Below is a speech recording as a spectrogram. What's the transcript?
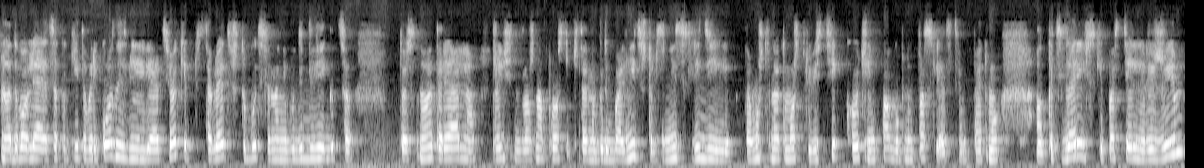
добавляются какие-то варикозные изменения или отеки, представляете, что будет, если она не будет двигаться. То есть, ну, это реально женщина должна просто постоянно быть в больнице, чтобы за ней следили, потому что ну, это может привести к очень пагубным последствиям. Поэтому а, категорический постельный режим,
